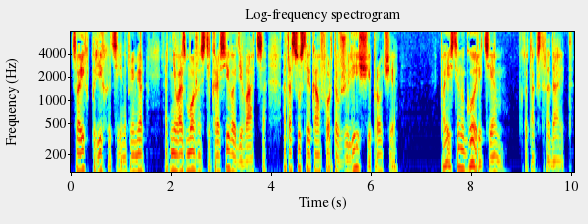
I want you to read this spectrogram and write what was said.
своих прихотей, например, от невозможности красиво одеваться, от отсутствия комфорта в жилище и прочее. Поистину горе тем, кто так страдает.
